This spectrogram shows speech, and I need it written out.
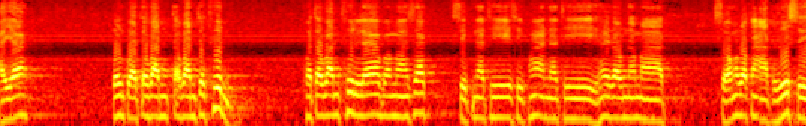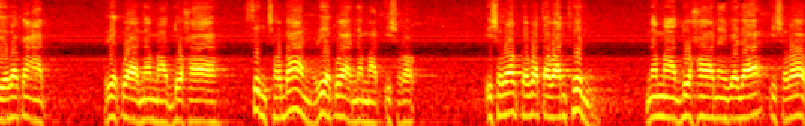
อายะจนกว่าตะวันตะวันจะขึ้น พอตะวันขึ้นแล้วประมาณสักสิบนาทีสิบห้านาที ให้เรานมาดสองรักอาดหรือสี่รักอาด เรียกว่านมาดดูฮาซึ่งชาวบ้านเรียกว่านมาดอิชรอกอิชรอกแปลว่าตะวันขึ้นนมาดดูฮาในเวลาอิชรอก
